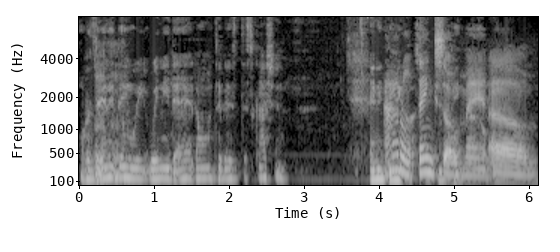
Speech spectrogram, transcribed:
was there Mm-mm. anything we, we need to add on to this discussion? Anything I don't think so, man. Um,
